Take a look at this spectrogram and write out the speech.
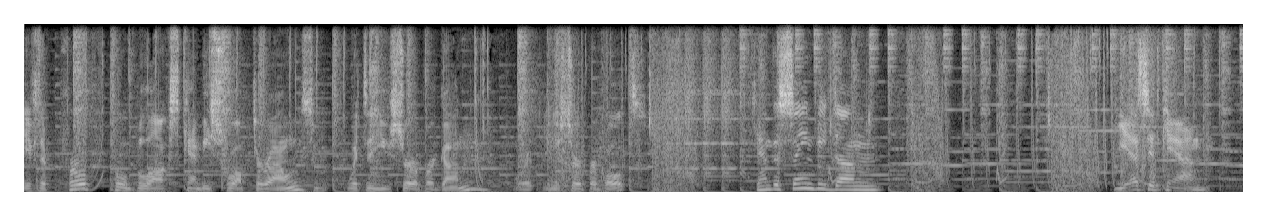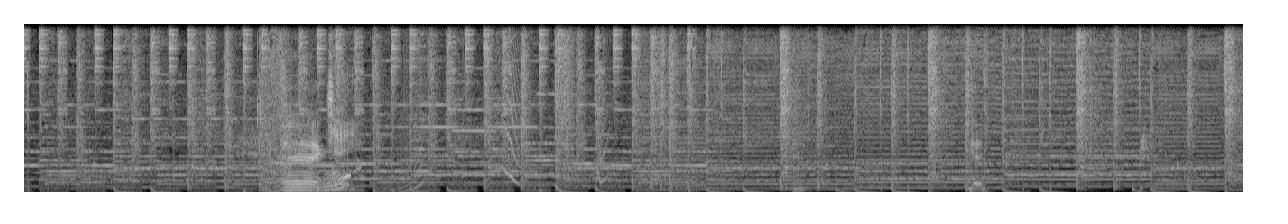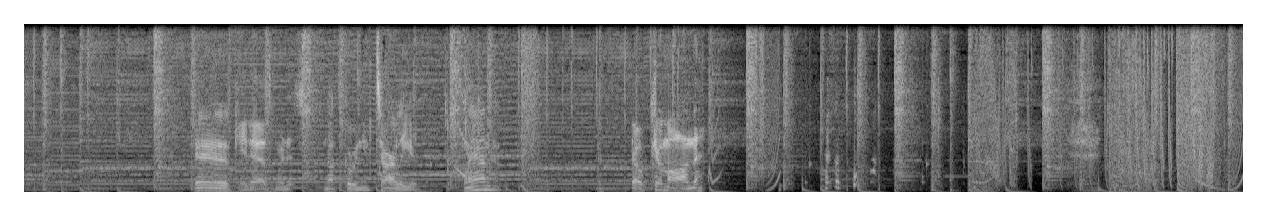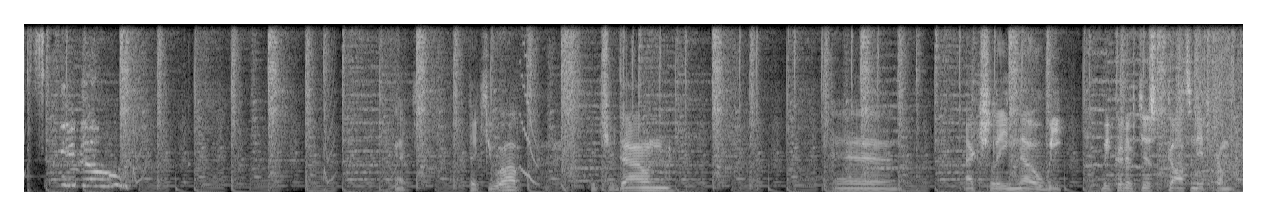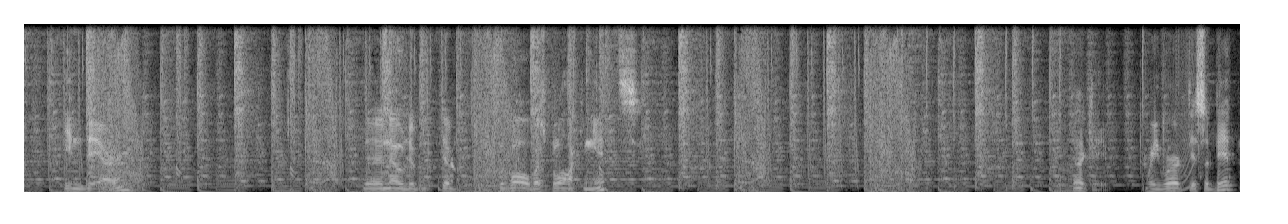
If the purple blocks can be swapped around with the usurper gun, or the usurper bolt, can the same be done? Yes, it can. Okay. Good. Okay, that's when it's not going entirely to plan. Oh, come on. You know! Okay, Pick you up, put you down. And actually, no, we we could have just gotten it from in there. Uh, no, the, the the wall was blocking it. Okay, rework this a bit.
